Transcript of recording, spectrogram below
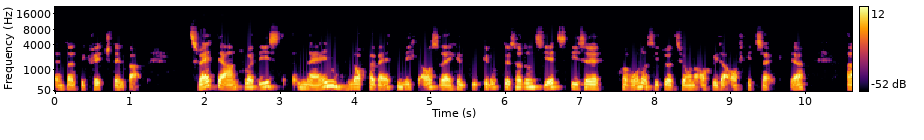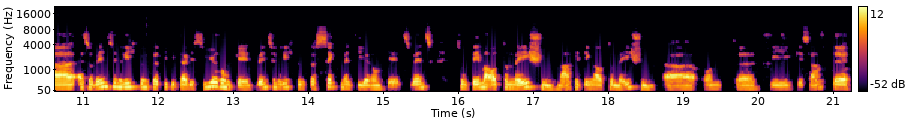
eindeutig feststellbar. Zweite Antwort ist, nein, noch bei weitem nicht ausreichend gut genug. Das hat uns jetzt diese Corona-Situation auch wieder aufgezeigt. Ja. Äh, also wenn es in Richtung der Digitalisierung geht, wenn es in Richtung der Segmentierung geht, wenn es zum Thema Automation, Marketing Automation äh, und äh, die gesamte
